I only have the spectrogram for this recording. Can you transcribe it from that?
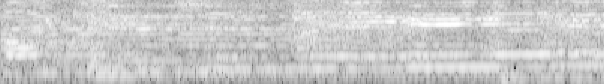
my kitchen singing.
